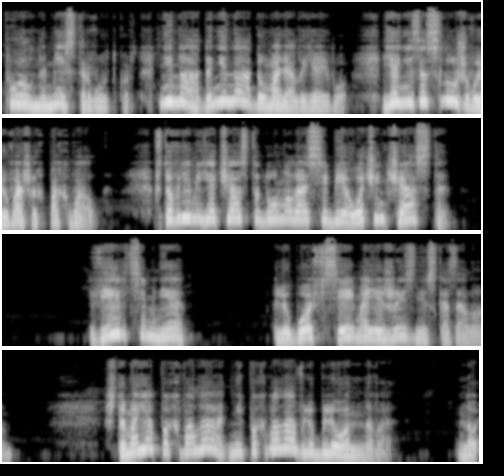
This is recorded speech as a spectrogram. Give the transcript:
Полно, мистер Вудкорт, не надо, не надо, — умоляла я его. — Я не заслуживаю ваших похвал. В то время я часто думала о себе, очень часто. — Верьте мне, любовь всей моей жизни, — сказал он, — что моя похвала не похвала влюбленного, но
